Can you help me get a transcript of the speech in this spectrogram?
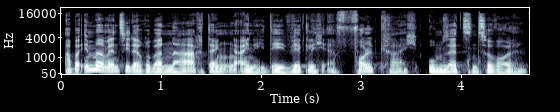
Aber immer wenn Sie darüber nachdenken, eine Idee wirklich erfolgreich umsetzen zu wollen,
